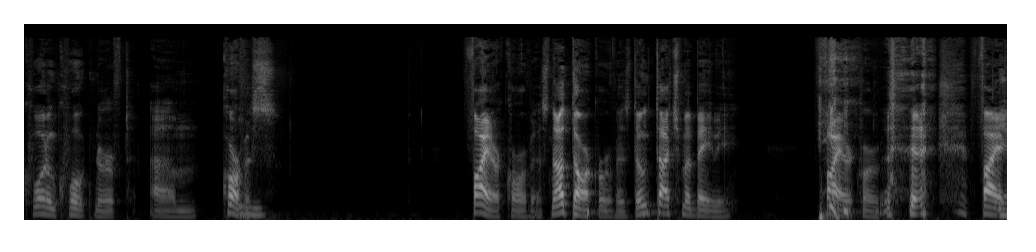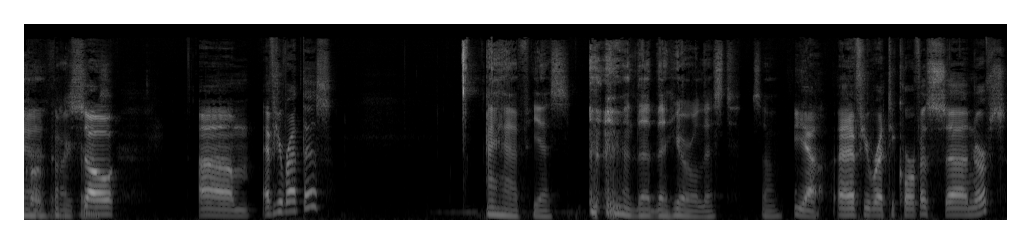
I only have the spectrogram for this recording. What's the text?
quote unquote nerfed. Um, Corvus. Fire Corvus, not Dark Corvus. Don't touch my baby. Fire Corvus. Fire Yeah, Corvus. Fire So, um, have you read this? I have yes, the the hero list. So Yeah. Uh, have you read the Corvus uh, nerfs?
